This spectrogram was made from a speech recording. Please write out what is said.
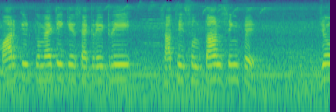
मार्केट कमेटी के सेक्रेटरी साथी सुल्तान सिंह पे जो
